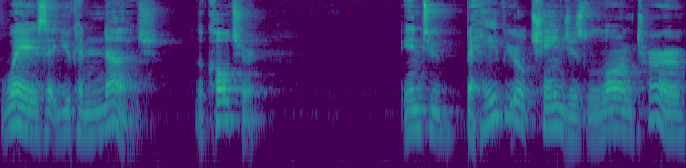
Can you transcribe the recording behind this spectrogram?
ways that you can nudge the culture into behavioral changes long term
